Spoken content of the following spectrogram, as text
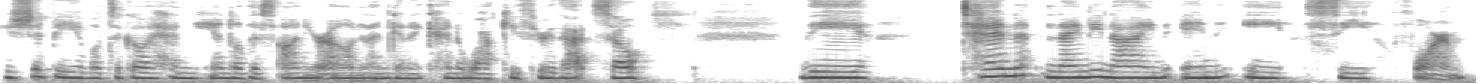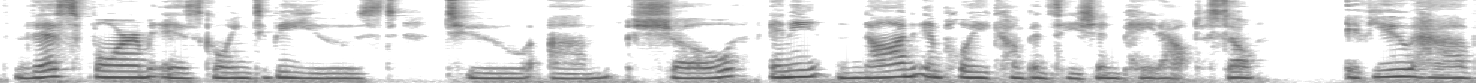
you should be able to go ahead and handle this on your own. And I'm going to kind of walk you through that. So, the 1099 NEC form. This form is going to be used to um, show any non employee compensation paid out. So, if you have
